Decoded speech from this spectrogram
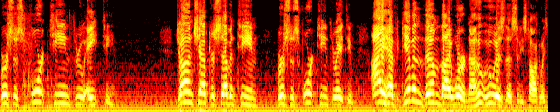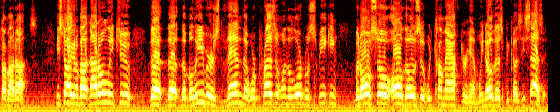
verses 14 through 18. John chapter 17, verses 14 through 18. I have given them thy word. Now, who, who is this that he's talking about? He's talking about us. He's talking about not only to the, the, the believers then that were present when the Lord was speaking, but also all those that would come after him. We know this because he says it.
